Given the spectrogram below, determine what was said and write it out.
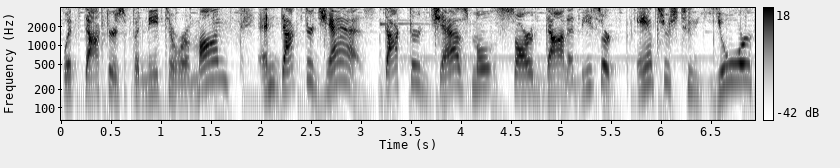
with Doctors Vanita Rahman and Dr. Jazz, Dr. Jasmol Sardana. These are answers to your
